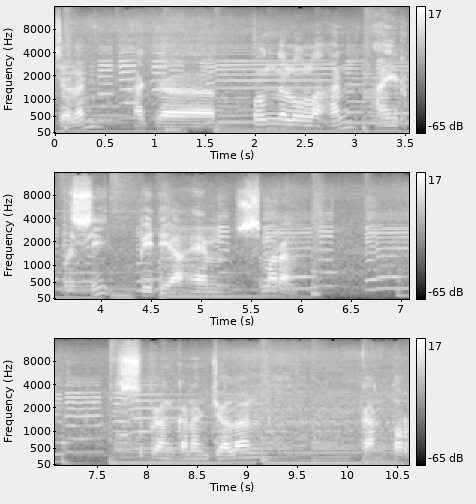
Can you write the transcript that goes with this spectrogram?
Jalan ada pengelolaan air bersih PDAM Semarang. Seberang kanan jalan kantor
